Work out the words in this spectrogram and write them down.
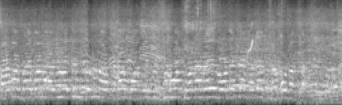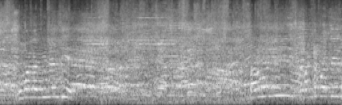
बाबासाहेबांना अभिवादन करून आपला मोर्चाची सुरुवात होणार आहे. रोडाच्या मधात थांबू नका. तुम्हाला विनंती आहे. सर्वांनी मंडपात येत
